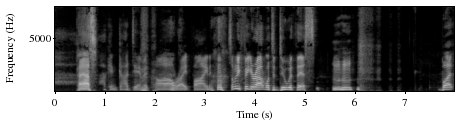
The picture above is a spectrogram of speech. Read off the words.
Pass. fucking goddamn it. All right, fine. Somebody figure out what to do with this. Mm-hmm. But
